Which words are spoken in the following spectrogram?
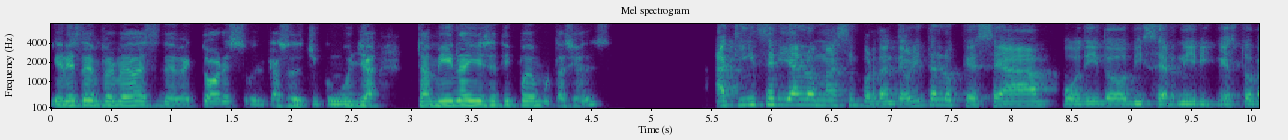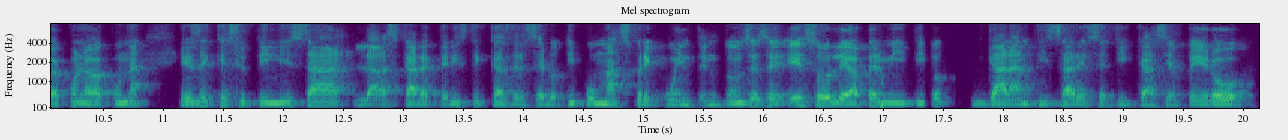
Y en estas enfermedades de vectores, en el caso de chikungunya, ¿también hay ese tipo de mutaciones? Aquí sería lo más importante. Ahorita lo que se ha podido discernir, y esto va con la vacuna, es de que se utiliza las características del serotipo más frecuente. Entonces, e, eso le ha permitido garantizar esa eficacia, pero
